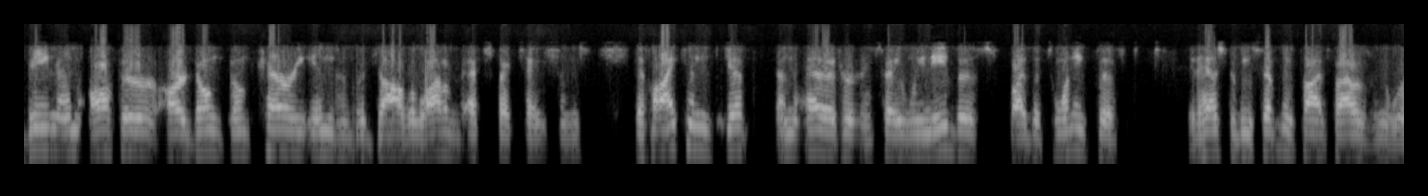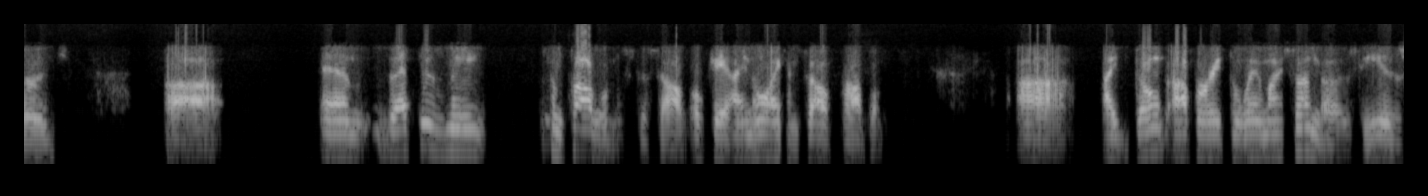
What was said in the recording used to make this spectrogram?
being an author or don't don't carry into the job a lot of expectations. If I can get an editor and say we need this by the 25th, it has to be 75,000 words uh, and that gives me some problems to solve. Okay, I know I can solve problems. Uh, I don't operate the way my son does. He is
